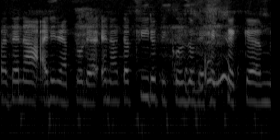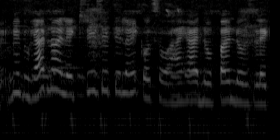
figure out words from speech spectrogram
but then uh, i didn't upload uh, another video because of the hectic um, maybe we had no electricity like also i had no bundles like.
